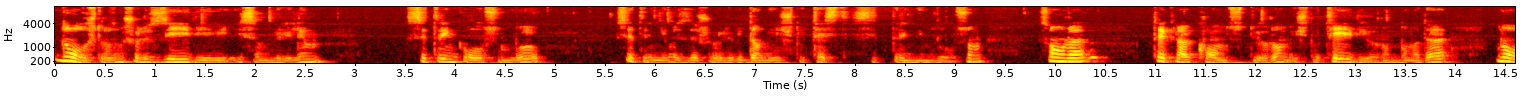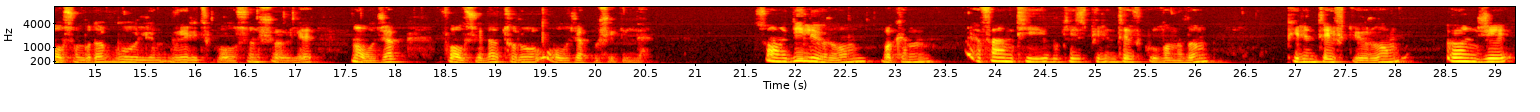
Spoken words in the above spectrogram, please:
ne oluşturalım? Şöyle z diye bir isim verelim. String olsun bu. Stringimiz de şöyle bir dummy işte test stringimiz olsun. Sonra tekrar const diyorum. İşte t diyorum buna da. Ne olsun bu da boolean veri tipi olsun. Şöyle ne olacak? False ya da true olacak bu şekilde. Sonra geliyorum. Bakın fnt bu kez printf kullanalım. Printf diyorum. Önce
